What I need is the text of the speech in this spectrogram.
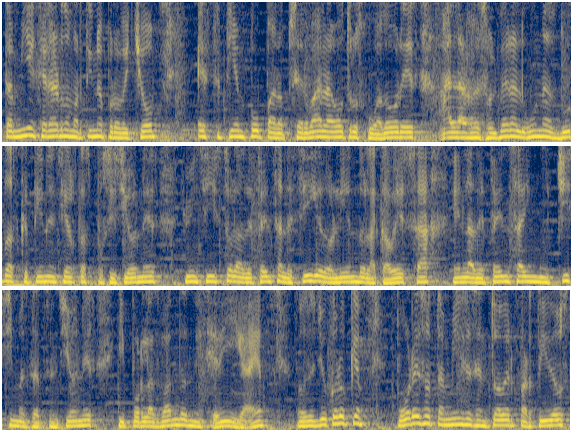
también Gerardo Martino aprovechó este tiempo para observar a otros jugadores, a resolver algunas dudas que tienen ciertas posiciones. Yo insisto, la defensa le sigue doliendo la cabeza. En la defensa hay muchísimas desatenciones y por las bandas ni se diga. ¿eh? Entonces yo creo que por eso también se sentó a ver partidos,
